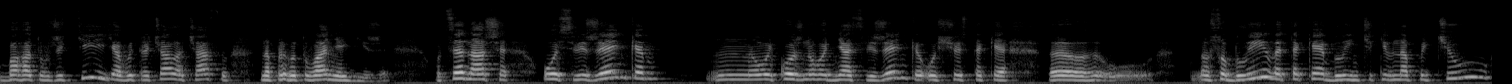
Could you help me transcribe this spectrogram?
багато в житті я витрачала часу на приготування їжі. Оце наше ось свіженьке, ой, кожного дня свіженьке, ось щось таке е, особливе, таке, блинчиків напечу,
